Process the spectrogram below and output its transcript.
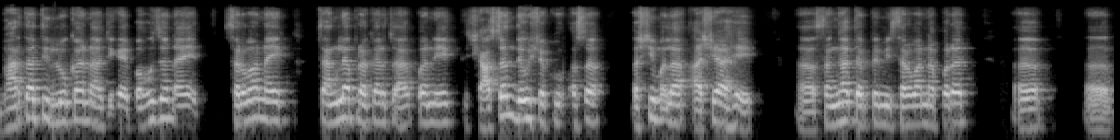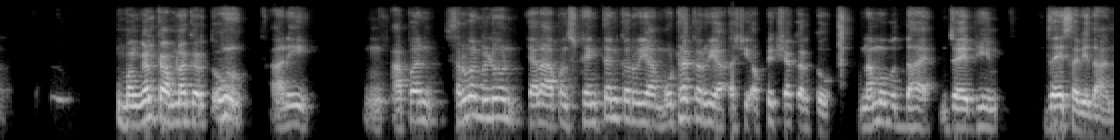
भारतातील लोकांना जे काही बहुजन आहेत सर्वांना एक चांगल्या प्रकारचं आपण एक शासन देऊ शकू असं अशी मला आशा आहे. संघातर्फे मी सर्वांना परत मंगल कामना करतो आणि आपण सर्व मिळून त्याला आपण स्ट्रेंथन करूया मोठं करूया अशी अपेक्षा करतो. नमो बुद्धाय आहे जय भीम जय संविधान.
